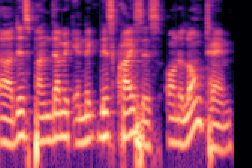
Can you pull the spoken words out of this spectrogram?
uh, this pandemic and this crisis on the long term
